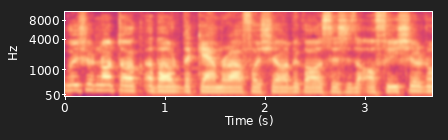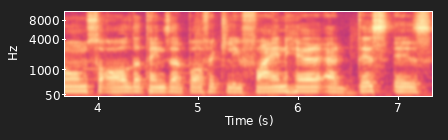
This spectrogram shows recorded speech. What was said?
we should not talk about the camera for sure because this is the official ROM so all the things are perfectly fine here. And this is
